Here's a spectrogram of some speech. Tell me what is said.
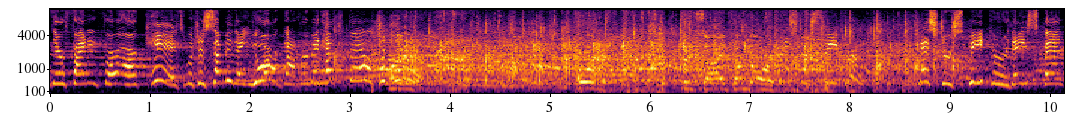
They're fighting for our kids, which is something that your government has failed to do. Order. Good side, come to order. Mr. Speaker, Mr. Speaker, they spent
